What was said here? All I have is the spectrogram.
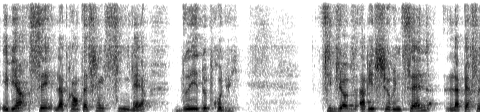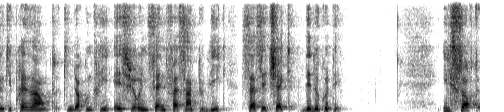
eh bien, c'est la présentation similaire des deux produits. Steve Jobs arrive sur une scène, la personne qui présente Kinder Country est sur une scène face à un public, ça c'est check des deux côtés. Ils sortent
